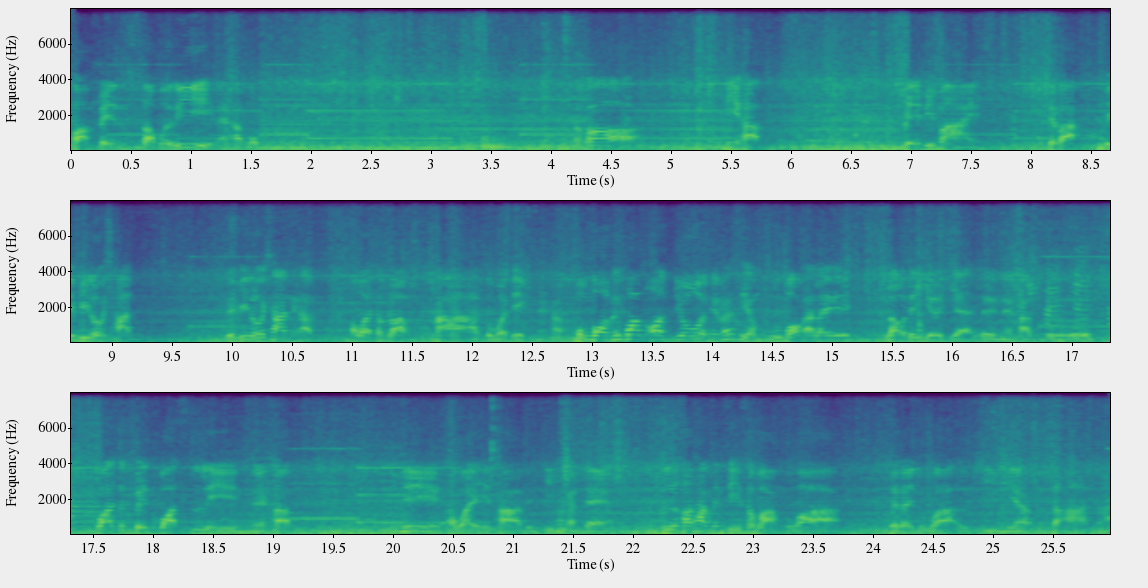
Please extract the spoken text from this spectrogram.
ความเป็นสตรอเบอรี่นะครับผม แล้วก็นี่ครับเบบี้ไมล์ใช่ป่ะเบบี้โลชั่นเบบี้โลชั่นครับ เอาไว้สำหรับทาตัวเด็กนะครับบ่งบอกถึงความอ่อนโยน เห็นไหมสีชมพูบอกอะไรเราได้เยอะแยะเลยนะครับ หรือว่าจะเป็นวัสลีนนะครับ นี่เอาไว้ทาเป็นครีมกันแดด คือเขาทำเป็นสีสว่างเพราะว่า จะได้รู้ว่าเออครีมเนี้ยมันสะอาดนะ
